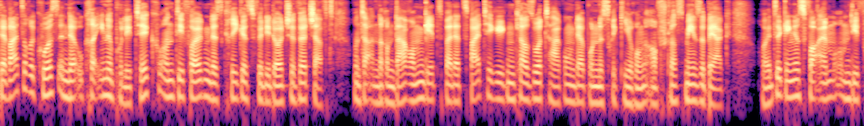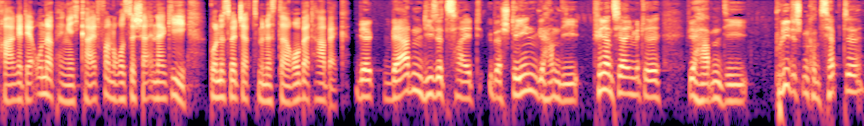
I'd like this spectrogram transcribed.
Der weitere Kurs in der Ukraine-Politik und die Folgen des Krieges für die deutsche Wirtschaft. Unter anderem darum geht es bei der zweitägigen Klausurtagung der Bundesregierung auf Schloss Meseberg. Heute ging es vor allem um die Frage der Unabhängigkeit von russischer Energie. Bundeswirtschaftsminister Robert Habeck. Wir werden diese Zeit überstehen. Wir haben die finanziellen Mittel, wir haben die politischen Konzepte,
